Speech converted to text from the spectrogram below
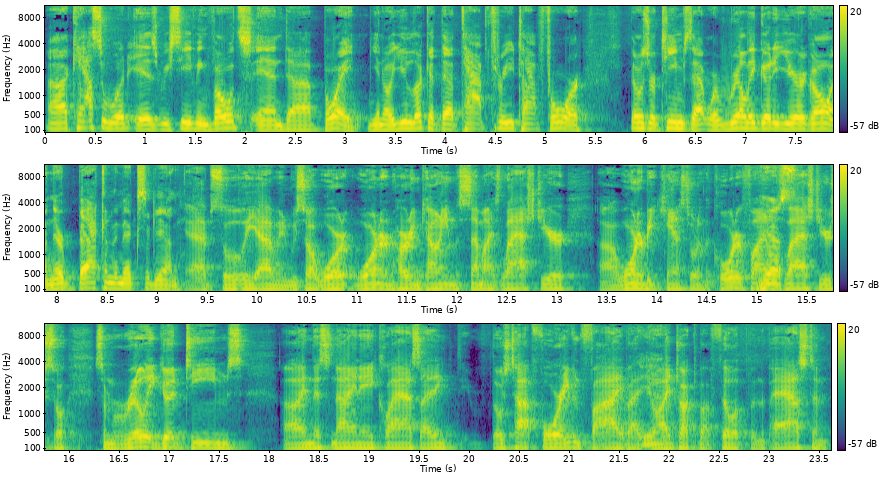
Uh, Castlewood is receiving votes. And uh, boy, you know, you look at that top three, top four. Those are teams that were really good a year ago, and they're back in the mix again. Absolutely, yeah. I mean, we saw Warner and Harding County in the semis last year. Uh, Warner beat Canistota in the quarterfinals yes. last year. So some really good teams uh, in this 9A class. I think those top four, even five. I, you know, I talked about Philip in the past, and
